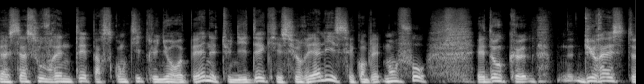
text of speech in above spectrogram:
euh, sa souveraineté parce qu'on quitte l'Union européenne est une idée qui est surréaliste. C'est complètement faux. Et donc, euh, du reste,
